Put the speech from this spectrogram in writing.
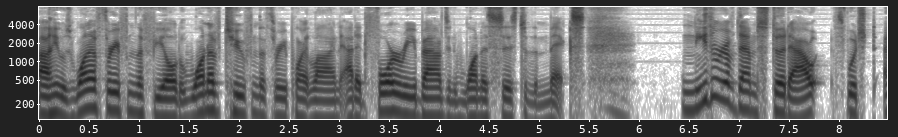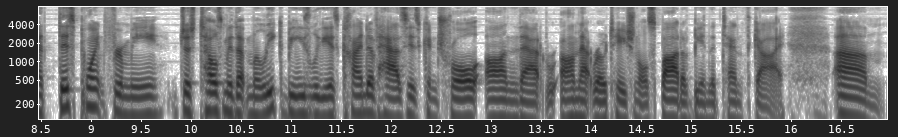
Uh, he was one of three from the field, one of two from the three point line, added four rebounds and one assist to the mix. Neither of them stood out, which at this point for me just tells me that Malik Beasley is kind of has his control on that on that rotational spot of being the tenth guy. Um,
